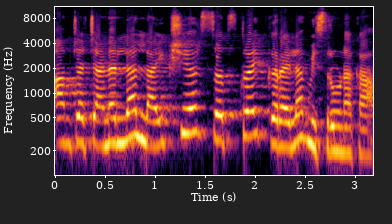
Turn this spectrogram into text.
आमच्या चॅनलला लाईक शेअर सबस्क्राईब करायला विसरू नका.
